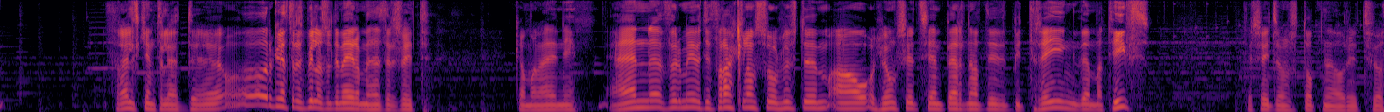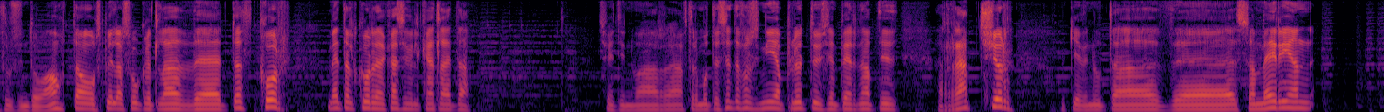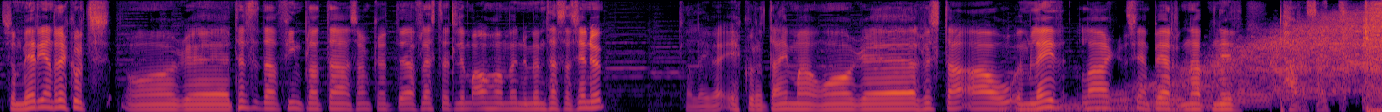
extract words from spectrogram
þræl skemmtilegt uh, og örglega eftir að spila svolítið meira með þessari sveit. Gaman aðeinni en förum yfir til Fraklands og hlustum á hljómsveit sem ber náttið Betraying the Mateers þeir sveit sem stopnið árið 2008 og spila svo kallað Deathcore, Metalcore eða hvað sem vil kalla þetta. Sveitin var aftur á mótið að senda fór sér nýja plötu sem ber náttið Rapture og gefin út að uh, Sumerian Sumerian Records og uh, telst þetta fín platta samkvæmt uh, flest öllum áhuga mönnum um þessa senu. Það leiða ykkur að dæma og hlusta á um leið lag sem ber nafnið Parasite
